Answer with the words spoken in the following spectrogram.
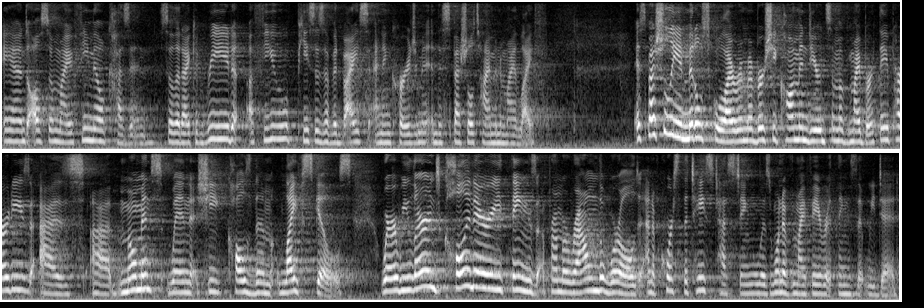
and also my female cousin so that I could read a few pieces of advice and encouragement in this special time in my life. Especially in middle school, I remember she commandeered some of my birthday parties as uh, moments when she calls them life skills, where we learned culinary things from around the world. And of course, the taste testing was one of my favorite things that we did.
